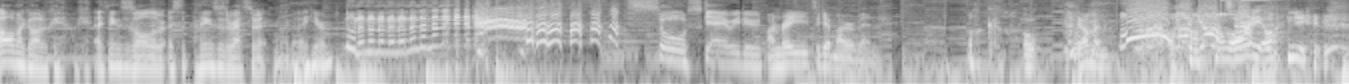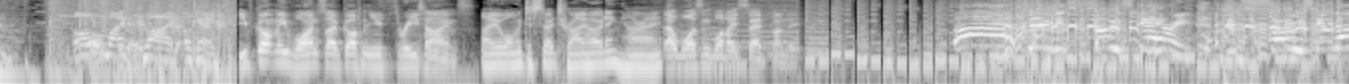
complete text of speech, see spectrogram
Oh my god. Okay. Okay. I think this is all. The, I think this is the rest of it. Oh my god, I hear him. No! No! No! No! No! No! No! No! No! No! no. so scary, dude. I'm ready to get my revenge. Oh god. Oh, you're coming. Oh my god! I'm stop! already on you. Oh my okay. god. Okay. You've got me once, I've gotten you three times. Oh, you want me to start tryharding? All right. That wasn't what I said, Fundy. Ah, dude, it's so scary! It's so scary! No!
